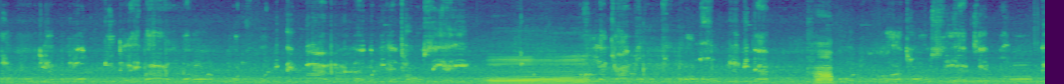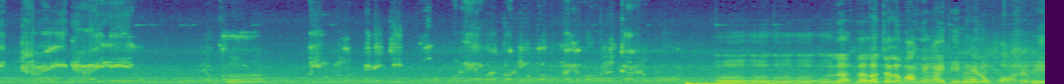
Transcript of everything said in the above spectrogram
พอพูดเยอะมันเริ่มมีเหนื่อยบ้าง แล้วก็ปวดหัวที่เป็นบ้างนะแล้ววันนี้ก็ท้องเสียอีกอ๋อคืออาการผมผมบอกครบเลยพี่นัทครับ ปวดหัวท้องเสียเจ็บคอเป็นไข้ถ่ายเร็วแล้วก็ไม่ อดเออเออเออเออเออแล้วแล้วเราจะระวังยังไงพี่ไม่ให้ลงปอดอะพี่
